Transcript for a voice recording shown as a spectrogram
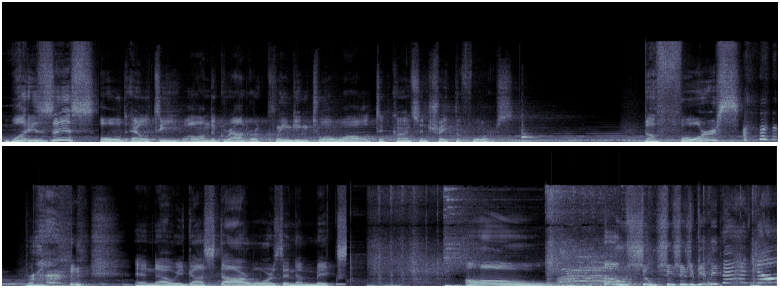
What is this? Hold LT while on the ground or clinging to a wall to concentrate the force. The force? Bro. and now we got Star Wars in the mix. Oh. Oh, shoot, shoot, shoot, shoot, give me that. No.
